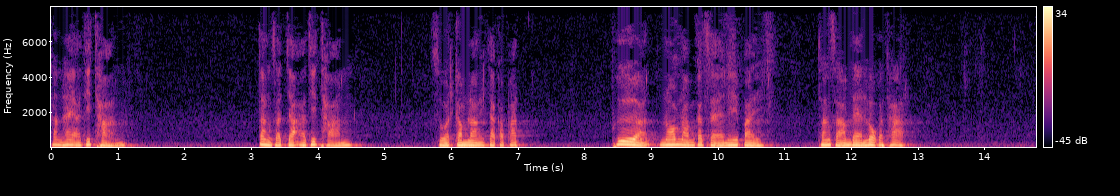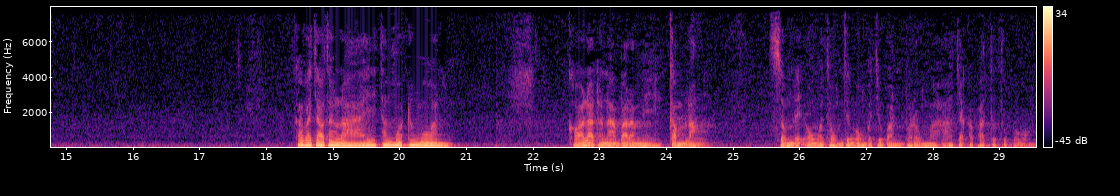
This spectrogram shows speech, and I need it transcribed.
ท่านให้อธิษฐาน ตั้งสัจจะอธิษฐาน สวดกำลังจักรพรรดิเพื่อน้อมนำกระแสนี้ไป ทั้งสามแดนโลกธาตุข้าพเจ้าทั้งหลายทั้งหมดทั้งมวล ขอราธนาบารมีกำลัง สมเด็จองค์ปฐมถึงองค์ปัจจุบันบรมมหาจักรพรรดิทุกๆพระองค์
